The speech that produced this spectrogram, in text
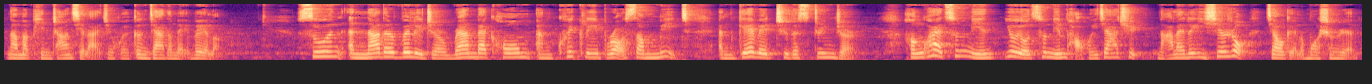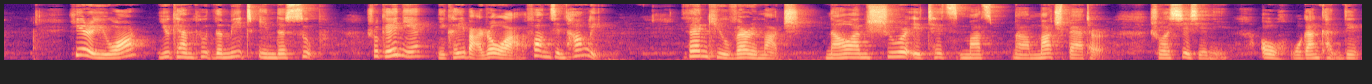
那么品尝起来就会更加的美味了。 Soon another villager ran back home and quickly brought some meat and gave it to the stranger. 很快，村民又有村民跑回家去，拿来了一些肉，交给了陌生人。Here you are. You can put the meat in the soup. 说给你，你可以把肉啊放进汤里。Thank you very much. Now I'm sure it tastes much, uh, much better. 说谢谢你哦，我敢肯定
